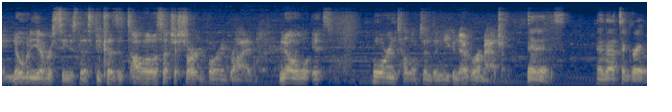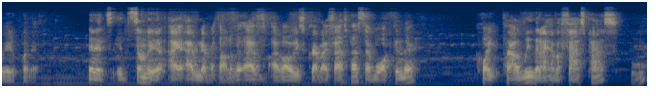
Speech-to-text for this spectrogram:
and nobody ever sees this because it's oh, such a short and boring ride. No, it's more intelligent than you can ever imagine. It is, and that's a great way to put it. And it's it's something that I, I've never thought of it. I've I've always grabbed my fast pass. I've walked in there quite proudly that I have a fast pass. Mhm.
